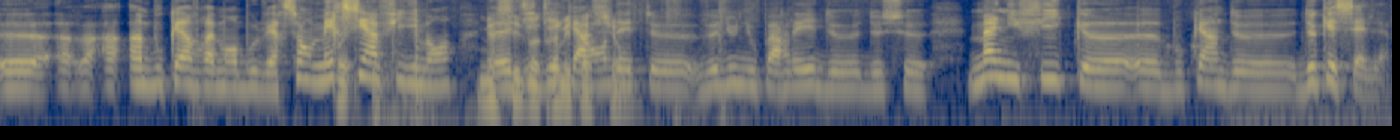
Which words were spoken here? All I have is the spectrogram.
un, bouquin vraiment bouleversant. Merci infiniment, Didier Caron, d'être venu nous parler de, de ce magnifique bouquin de, de Kessel.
